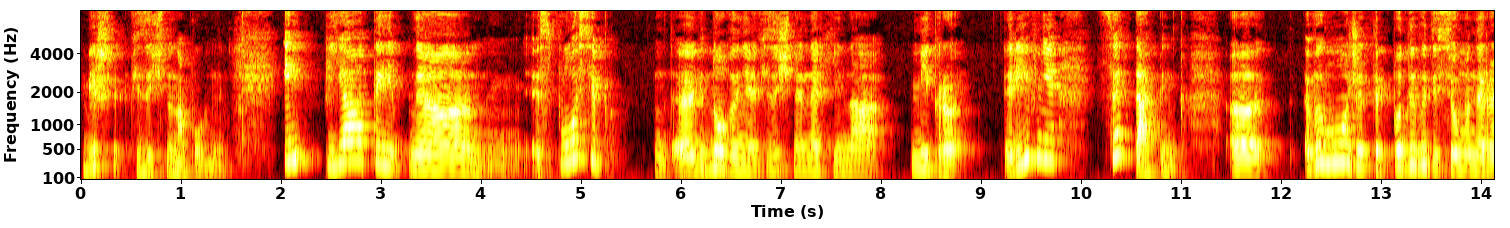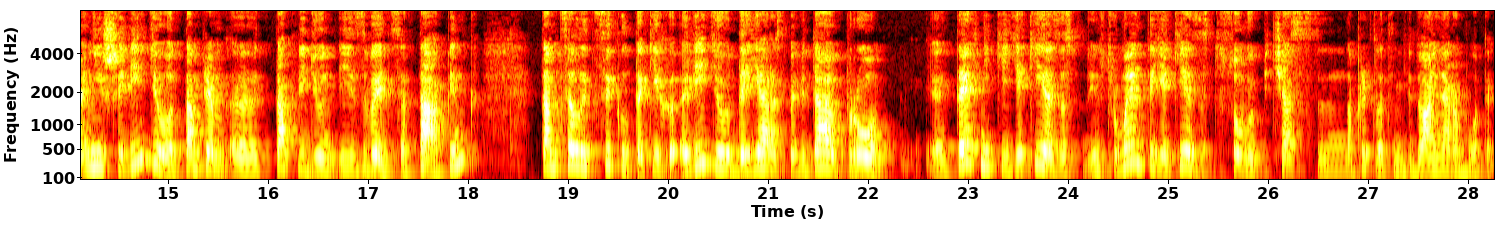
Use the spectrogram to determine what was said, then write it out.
більш фізично наповнені. І п'ятий е, спосіб е, відновлення фізичної енергії на мікрорівні це тапінг. Е, ви можете подивитися у мене раніше відео, там прям так відео і зветься тапінг. Там цілий цикл таких відео, де я розповідаю про техніки, які я інструменти, які я застосовую під час, е, наприклад, індивідуальної роботи.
